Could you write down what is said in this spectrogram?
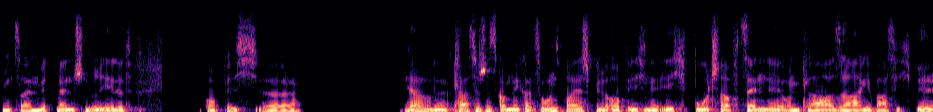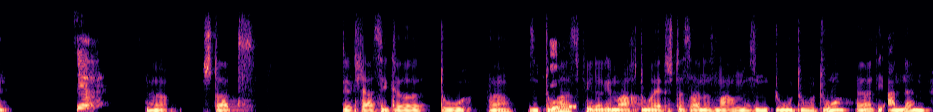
mit seinen Mitmenschen redet, ob ich, äh, ja, klassisches Kommunikationsbeispiel, ob ich eine Ich-Botschaft sende und klar sage, was ich will. Ja. ja statt der Klassiker du. Ja? Also du hast Fehler gemacht, du hättest das anders machen müssen, du, du, du, ja, die anderen.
